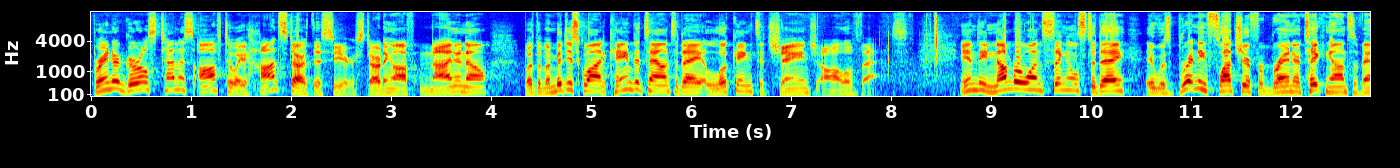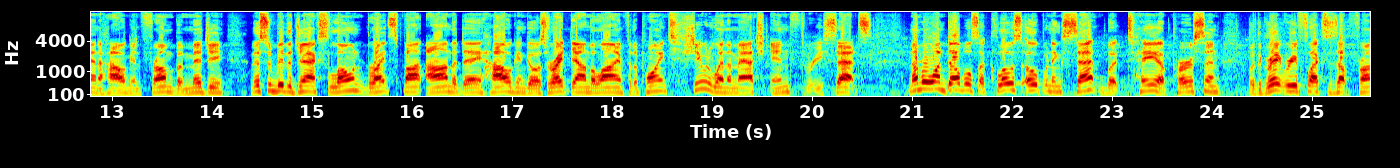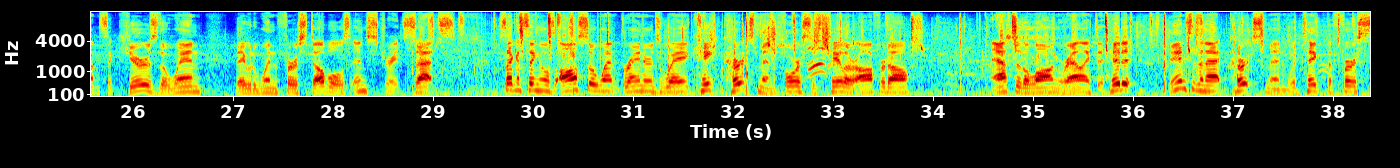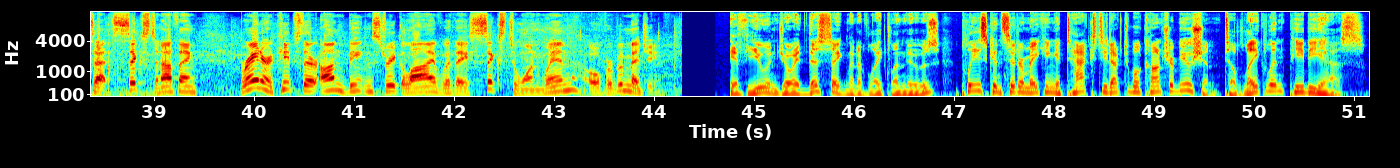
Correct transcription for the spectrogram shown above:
Brainerd girls tennis off to a hot start this year, starting off 9-0, but the Bemidji squad came to town today looking to change all of that. In the number one singles today, it was Brittany Fletcher for Brainerd taking on Savannah Haugen from Bemidji. This would be the Jacks' lone bright spot on the day. Haugen goes right down the line for the point. She would win the match in three sets. Number one doubles a close opening set, but Taya Person, with the great reflexes up front, secures the win. They would win first doubles in straight sets. Second singles also went Brainerd's way. Kate Kurtzman forces Taylor Offerdahl after the long rally to hit it into the net. Kurtzman would take the first set 6 to nothing. Brainerd keeps their unbeaten streak alive with a 6 to 1 win over Bemidji. If you enjoyed this segment of Lakeland News, please consider making a tax-deductible contribution to Lakeland PBS.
